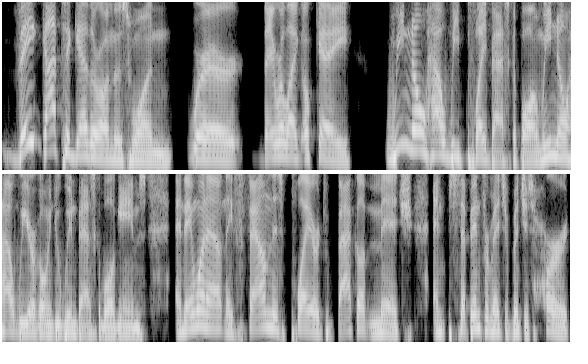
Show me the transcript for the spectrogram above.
They got together on this one where they were like, okay, we know how we play basketball and we know how we are going to win basketball games. And they went out and they found this player to back up Mitch and step in for Mitch if Mitch is hurt.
